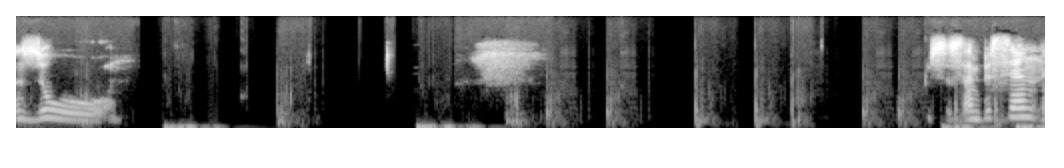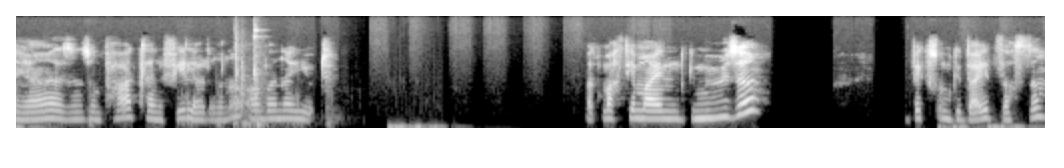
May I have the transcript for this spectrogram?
So. Es ist ein bisschen, ja, da sind so ein paar kleine Fehler drin, aber na gut. Was macht hier mein Gemüse? Wächst und gedeiht, sagst du?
